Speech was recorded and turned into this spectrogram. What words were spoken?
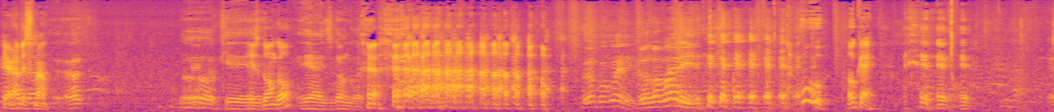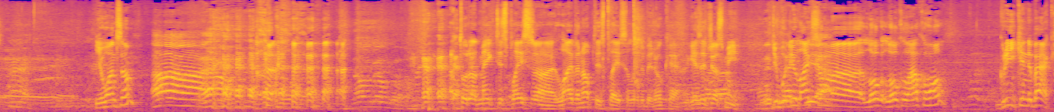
Here, have a smell. Uh, Okay. Is Gongo? Yeah, it's gongo. Congo kweli. gongo kweli. Whew. Okay. You want some? Ah, no. no Congo. I thought I'd make this place, uh, liven up this place a little bit. Okay, I guess it's just me. Would You- you Would you like like some uh, lo- local alcohol? Greek in the back.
